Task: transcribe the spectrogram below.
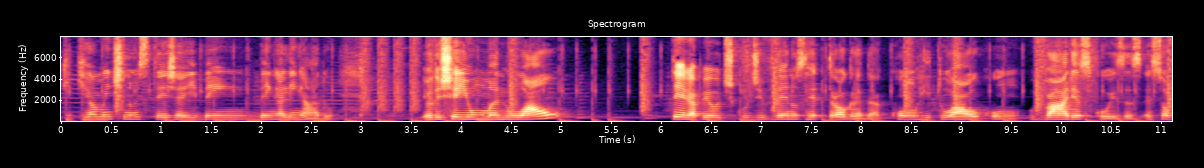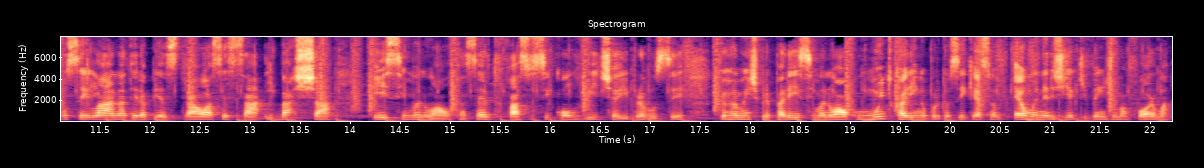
que, que realmente não esteja aí bem, bem alinhado. Eu deixei um manual terapêutico de Vênus retrógrada, com um ritual, com várias coisas. É só você ir lá na terapia astral, acessar e baixar esse manual, tá certo? Faço esse convite aí para você, que eu realmente preparei esse manual com muito carinho, porque eu sei que essa é uma energia que vem de uma forma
